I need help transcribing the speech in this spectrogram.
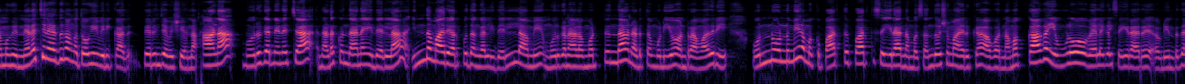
நமக்கு நினச்ச நேரத்துக்கு அங்கே தொகை விரிக்காது. தெரிஞ்ச விஷயம்தான். ஆனால் முருகர் நினச்சா நடக்கும் தானே இதெல்லாம்? இந்த மாதிரி அற்புதங்கள் இது எல்லாமே முருகனால் மட்டும்தான் நடத்த முடியும்ன்ற மாதிரி ஒன்று ஒன்றுமே நமக்கு பார்த்து பார்த்து செய்கிறார். நம்ம சந்தோஷமாக இருக்க அவர் நமக்காக எவ்வளோ வேலைகள் செய்கிறாரு அப்படின்றத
